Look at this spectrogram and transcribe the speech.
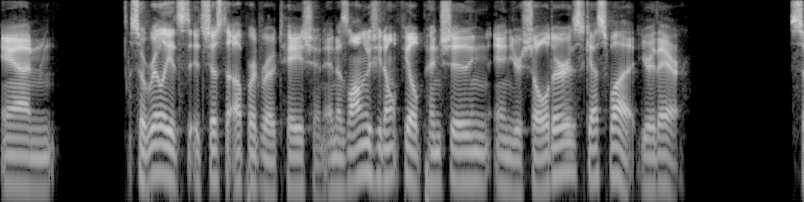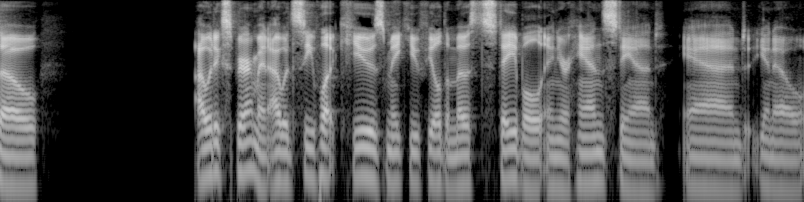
and so really, it's it's just the upward rotation. And as long as you don't feel pinching in your shoulders, guess what? You're there. So, I would experiment. I would see what cues make you feel the most stable in your handstand. And, you know,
